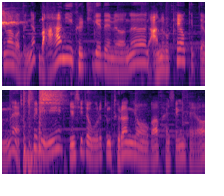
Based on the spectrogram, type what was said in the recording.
심하거든요. 많이 긁히게 되면은 안으로 패였기 때문에 속쓰림이 일시적으로 좀 덜한 경우가 발생이 돼요.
